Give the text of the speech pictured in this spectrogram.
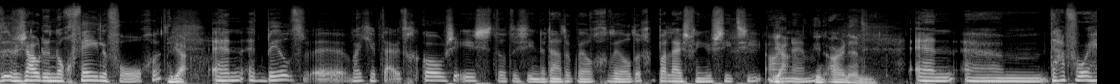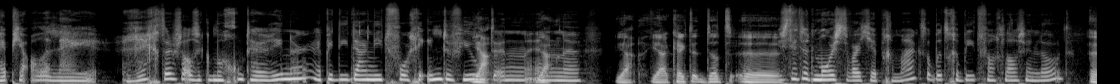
er zouden nog vele volgen. Ja. En het beeld uh, wat je hebt uitgekozen is, dat is inderdaad ook wel geweldig. Paleis van Justitie, Arnhem. Ja, in Arnhem. En um, daarvoor heb je allerlei rechters, als ik me goed herinner. Heb je die daar niet voor geïnterviewd? Ja, en, en, ja. Uh, ja, ja, kijk, dat... Uh, is dit het mooiste wat je hebt gemaakt op het gebied van glas en lood? Uh,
